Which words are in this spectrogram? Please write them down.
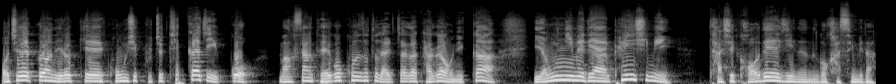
어찌됐건 이렇게 공식 굿즈 티까지 입고 막상 대구 콘서트 날짜가 다가오니까 영님에 대한 팬심이 다시 거대해지는 것 같습니다.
